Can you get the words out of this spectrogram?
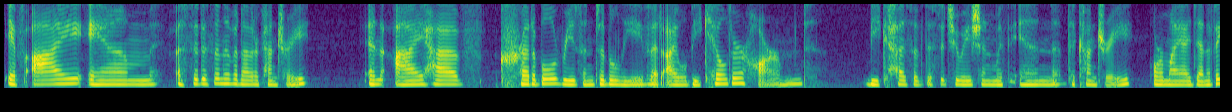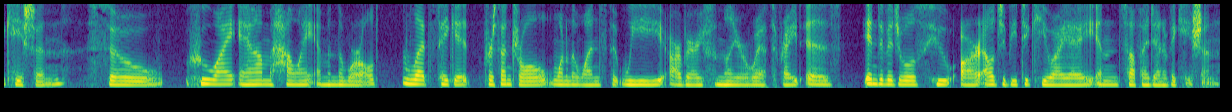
if I am a citizen of another country and I have credible reason to believe that I will be killed or harmed because of the situation within the country or my identification, so who I am, how I am in the world. Let's take it for Central. One of the ones that we are very familiar with, right, is individuals who are LGBTQIA in self identification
